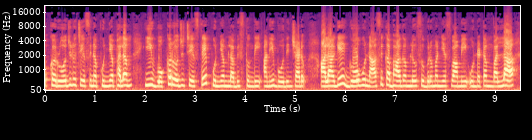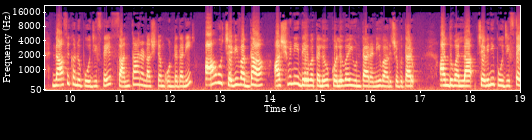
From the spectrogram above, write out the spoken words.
ఒక్క రోజులు చేసిన పుణ్యఫలం ఈ ఒక్క రోజు చేస్తే పుణ్యం లభిస్తుంది అని బోధించాడు. అలాగే గోవు నాసిక భాగంలో సుబ్రహ్మణ్య స్వామి ఉండటం వల్ల నాసికను పూజిస్తే సంతాన నష్టం ఉండదని ఆవు చెవి వద్ద అశ్విని దేవతలు కొలువై ఉంటారని వారు చెబుతారు. అందువల్ల చెవిని పూజిస్తే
